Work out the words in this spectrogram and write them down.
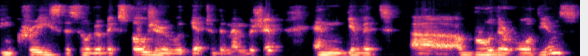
increase the sort of exposure it would get to the membership and give it uh, a broader audience.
